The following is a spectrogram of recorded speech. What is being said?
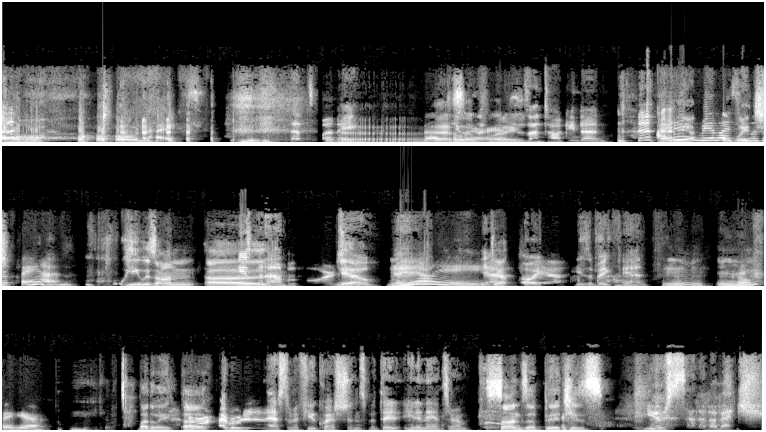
oh, nice. That's funny. Uh, That's that's so was, hilarious. he was on Talking Dead. I didn't Yeah, realize he was a fan. He was on. Uh, He's been on before too. yeah. Yeah, yeah, Really? yeah. Yeah. Oh yeah, he's a big fan. mm, Go figure. By the way, I, uh, wrote, I wrote in and asked him a few questions, but they, he didn't answer them. sons of bitches. You son of a bitch.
